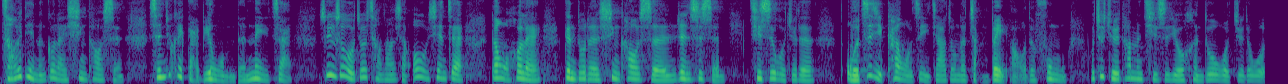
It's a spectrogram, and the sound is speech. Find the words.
早一点能够来信靠神，神就可以改变我们的内在。所以说，我就常常想，哦，现在当我后来更多的信靠神、认识神，其实我觉得我自己看我自己家中的长辈啊，我的父母，我就觉得他们其实有很多我觉得我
